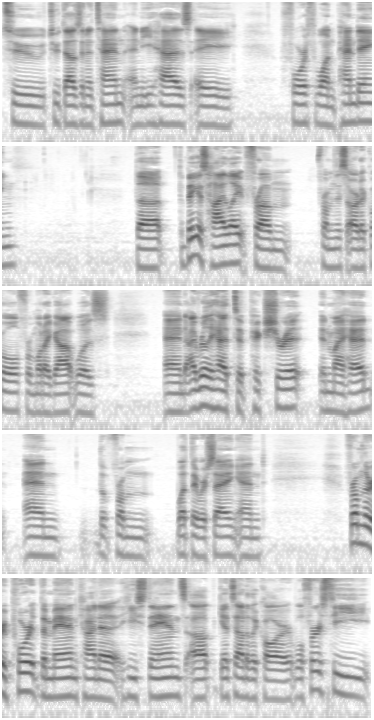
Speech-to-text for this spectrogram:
to 2010, and he has a fourth one pending. the The biggest highlight from from this article, from what I got, was, and I really had to picture it in my head, and the, from what they were saying, and from the report, the man kind of he stands up, gets out of the car. Well, first he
